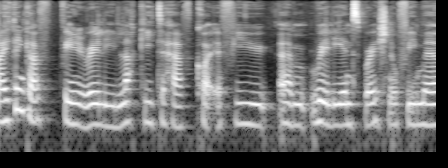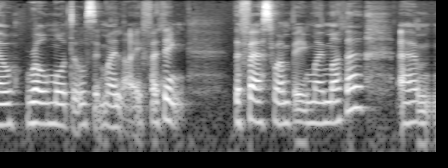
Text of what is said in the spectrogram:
I think I've been really lucky to have quite a few um, really inspirational female role models in my life. I think The first one being my mother. Um,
